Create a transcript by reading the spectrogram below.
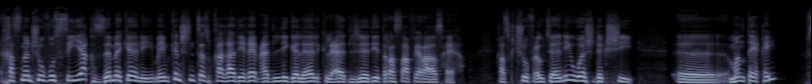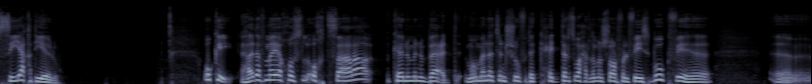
خاصنا نشوفوا السياق الزمكاني. ما يمكنش انت تبقى غادي غير مع اللي قالها لك العاد الجديد راه صافي راه صحيحة. خاصك تشوف عاوتاني واش داك الشيء آه، منطقي في السياق ديالو. أوكي هذا فيما يخص الأخت سارة كان من بعد. المهم أنا تنشوف داك حيت درت واحد المنشور في الفيسبوك فيه آه،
